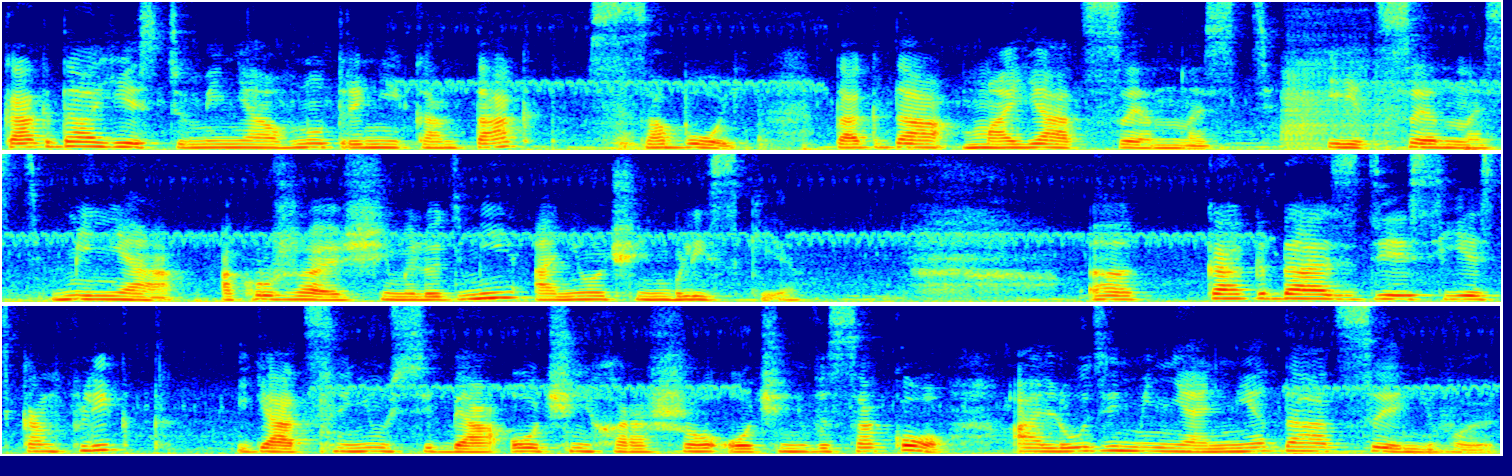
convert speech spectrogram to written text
Когда есть у меня внутренний контакт с собой, тогда моя ценность и ценность меня окружающими людьми, они очень близкие. Э, когда здесь есть конфликт, я ценю себя очень хорошо, очень высоко, а люди меня недооценивают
